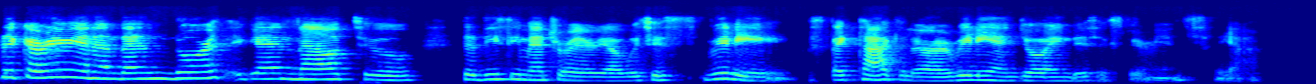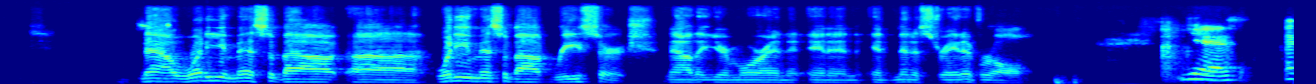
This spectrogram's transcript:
the Caribbean and then north again now to the DC metro area, which is really spectacular. Really enjoying this experience. Yeah. Now, what do you miss about uh, what do you miss about research now that you're more in, in an administrative role? Yes, uh,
